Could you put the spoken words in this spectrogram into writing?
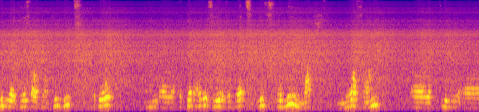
video test Outlaw two weeks ago, and uh, I can only say that that is for me much more fun uh, to uh,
